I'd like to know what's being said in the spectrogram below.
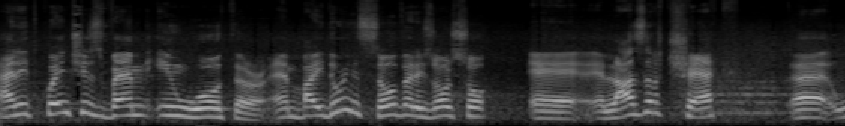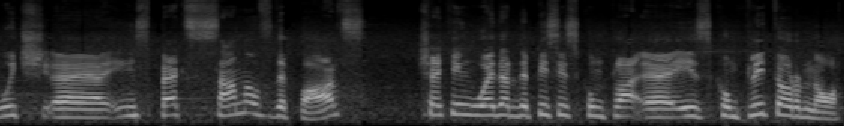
and it quenches them in water. And by doing so, there is also a, a laser check uh, which uh, inspects some of the parts, checking whether the piece is, uh, is complete or not.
